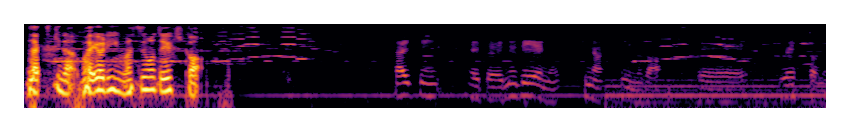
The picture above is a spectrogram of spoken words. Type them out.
大好きなバイオリン松本由紀子。NBA の好きなチームが、えー、ウエストの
